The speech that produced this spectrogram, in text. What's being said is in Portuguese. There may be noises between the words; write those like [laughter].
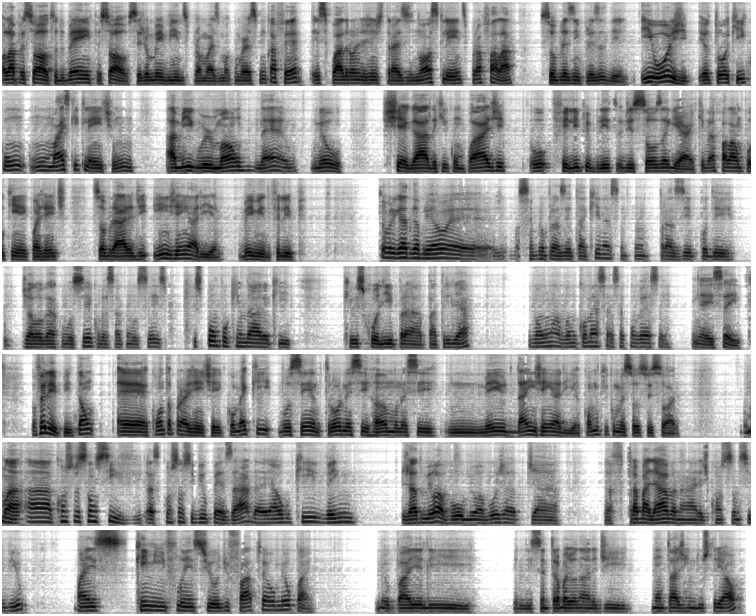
Olá pessoal, tudo bem? Pessoal, sejam bem-vindos para mais uma conversa com café. Esse quadro onde a gente traz os nossos clientes para falar sobre as empresas dele. E hoje eu estou aqui com um mais que cliente, um amigo, irmão, né? Meu chegado aqui com o Felipe Brito de Souza Guiar, que vai falar um pouquinho aí com a gente sobre a área de engenharia. Bem-vindo, Felipe. Muito obrigado, Gabriel. É sempre um prazer estar aqui, né? Sempre um prazer poder dialogar com você, conversar com vocês, expor um pouquinho da área que, que eu escolhi para trilhar. Vamos, vamos começar essa conversa aí. É isso aí. Ô Felipe, então é, conta pra gente aí, como é que você entrou nesse ramo, nesse meio da engenharia? Como que começou a sua história? Vamos lá, a construção civil, a construção civil pesada é algo que vem já do meu avô. Meu avô já, já, já trabalhava na área de construção civil mas quem me influenciou de fato é o meu pai. Meu pai, ele, ele sempre trabalhou na área de montagem industrial,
